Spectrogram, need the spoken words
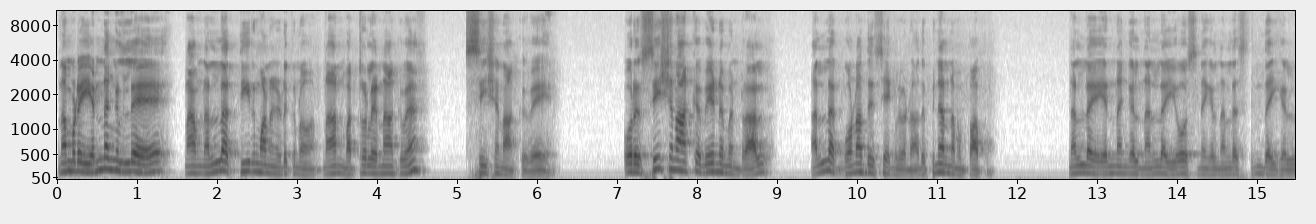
நம்முடைய எண்ணங்களில் நாம் நல்ல தீர்மானம் எடுக்கணும். நான் மற்றவர்கள் என்ன ஆக்குவேன்? சீஷனாக்குவேன். ஒரு சீஷனாக்க வேண்டும் என்றால் நல்ல குணதிசயங்கள் வேண்டும் அது பின்னால் நம்ம பார்ப்போம். நல்ல எண்ணங்கள் நல்ல யோசனைகள் நல்ல சிந்தைகள்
